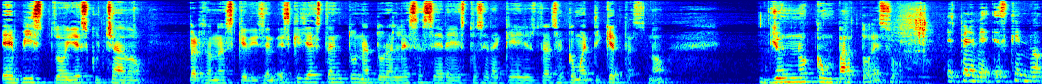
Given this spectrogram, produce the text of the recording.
he visto y he escuchado personas que dicen, es que ya está en tu naturaleza ser esto, ser aquello, o sea, como etiquetas, ¿no? Yo no comparto eso. Espérame, es que no,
